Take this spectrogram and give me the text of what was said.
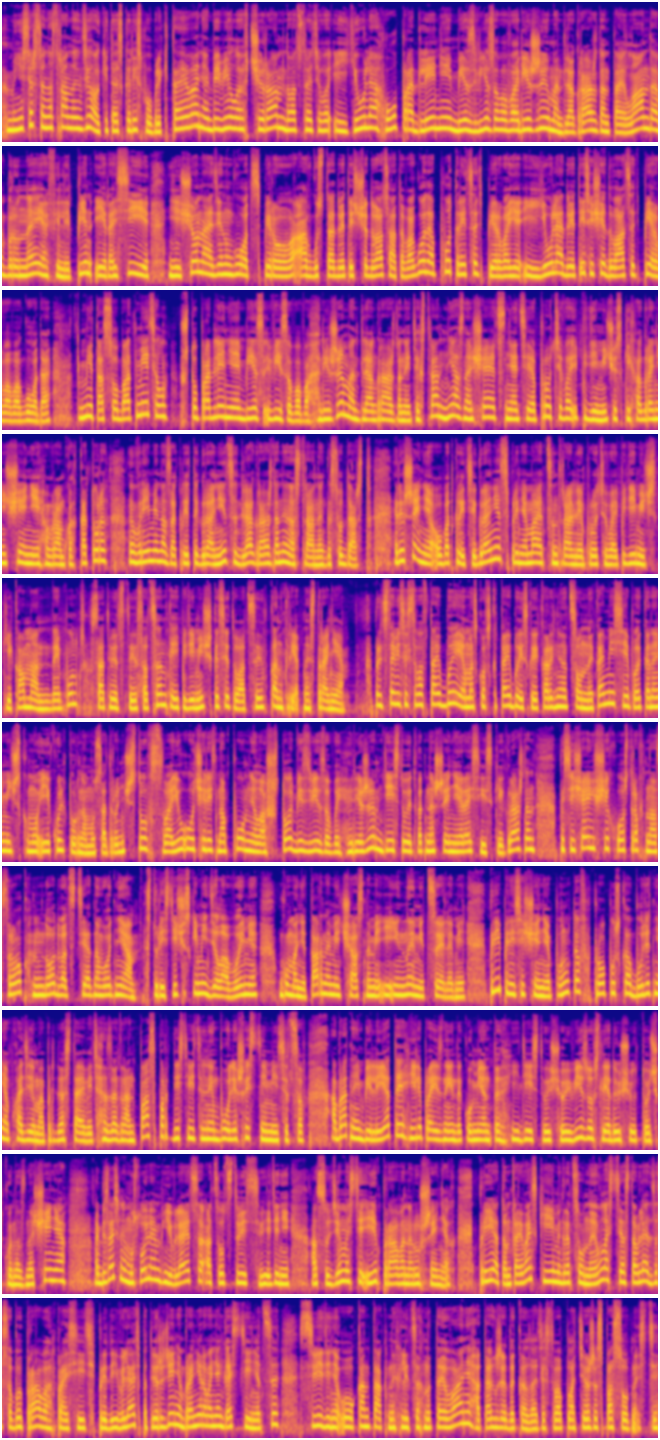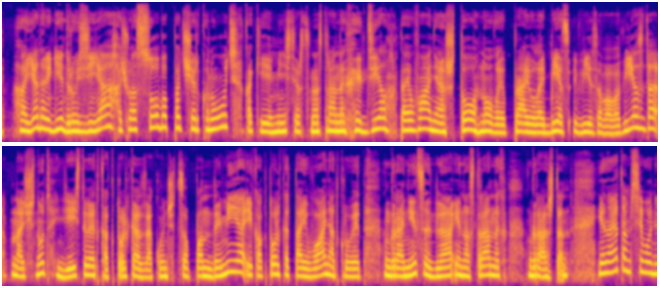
Министерство иностранных дел Китайской Республики Тайвань объявило вчера, 23 июля, о продлении безвизового режима для граждан Таиланда, Брунея, Филиппин и России еще на один год с 1 августа 2020 года по 31 июля 2021 года. МИД особо отметил, что продление безвизового режима для граждан этих стран не означает снятие противоэпидемических ограничений решений, в рамках которых временно закрыты границы для граждан иностранных государств. Решение об открытии границ принимает Центральный противоэпидемический командный пункт в соответствии с оценкой эпидемической ситуации в конкретной стране. Представительство в Тайбэе Московско-Тайбэйской координационной комиссии по экономическому и культурному сотрудничеству в свою очередь напомнило, что безвизовый режим действует в отношении российских граждан, посещающих остров на срок до 21 дня с туристическими, деловыми, гуманитарными, частными и иными целями. При пересечении пунктов пропуска будет необходимо предоставить загранпаспорт, действительный более 6 месяцев, обратный билет, билеты или проездные документы и действующую визу в следующую точку назначения. Обязательным условием является отсутствие сведений о судимости и правонарушениях. При этом тайваньские иммиграционные власти оставляют за собой право просить предъявлять подтверждение бронирования гостиницы, сведения о контактных лицах на Тайване, а также доказательства платежеспособности. А я, дорогие друзья, хочу особо подчеркнуть, какие Министерство иностранных дел Тайваня Тайваня, что новые правила без визового въезда начнут действовать, как только закончится пандемия и как только Тайвань откроет границы для иностранных граждан. И на этом сегодняшний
